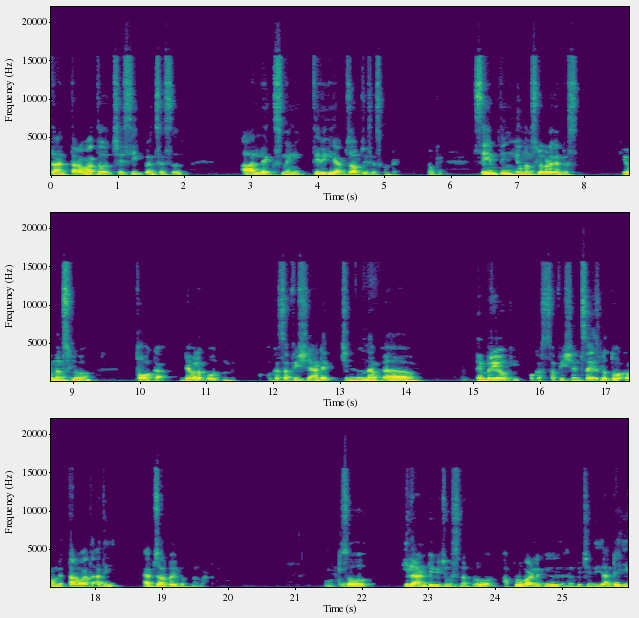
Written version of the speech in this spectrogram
దాని తర్వాత వచ్చే సీక్వెన్సెస్ ఆ లెగ్స్‌ని తిరిగి అబ్జార్బ్ చేసేసుకుంటాయి. ఓకే. సేమ్ థింగ్ హ్యూమన్స్‌లో కూడా కనిపిస్తది. హ్యూమన్స్‌లో తోక డెవలప్ అవుతుంది. ఒక సఫిషి అంటే చిన్న ఎంబ్రియోకి ఒక సఫిషియంట్ సైజ్‌లో తోక ఉండి తర్వాత అది అబ్జార్బ్ అయిపోతుందన్నమాట. ఓకే. సో, ఇలాంటివి చూసినప్పుడు అప్పుడు వాళ్ళకి అనిపించింది. అంటే ఈ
